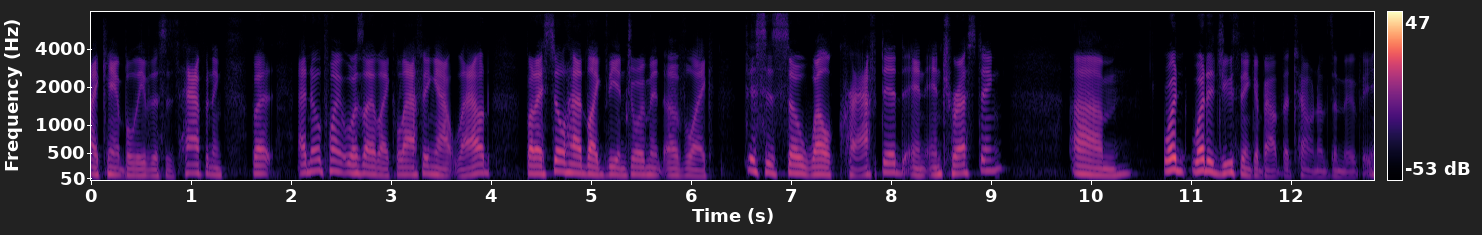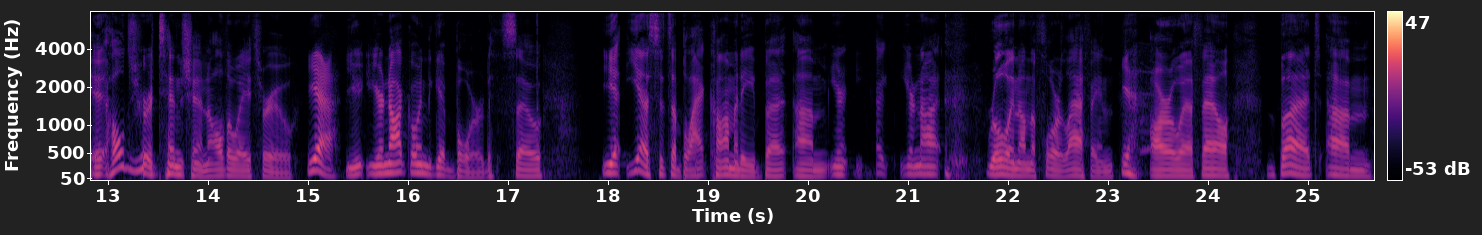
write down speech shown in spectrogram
I can't believe this is happening." But at no point was I like laughing out loud, but I still had like the enjoyment of like this is so well crafted and interesting. Um what what did you think about the tone of the movie? It holds your attention all the way through. yeah. You, you're not going to get bored. So, yeah, yes, it's a black comedy, but um, you're uh, you're not rolling on the floor laughing. Yeah. ROFL, but um,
